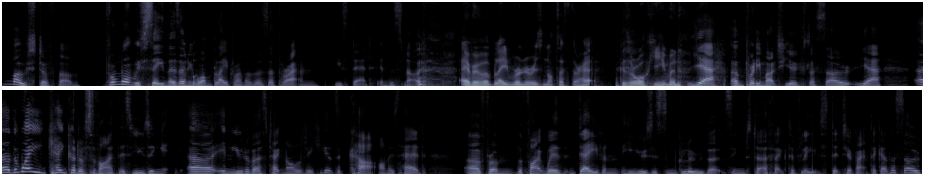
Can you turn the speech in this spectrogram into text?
Most of them. From what we've seen, there's only one Blade Runner that's a threat, and he's dead in the snow. Every other Blade Runner is not a threat because they're all human. Yeah, and pretty much useless. So yeah, uh, the way Kay could have survived this using uh, in-universe technology, he gets a cut on his head uh, from the fight with Dave, and he uses some glue that seems to effectively stitch it back together. So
